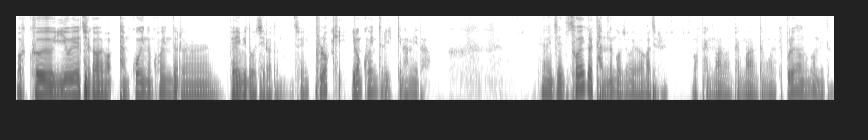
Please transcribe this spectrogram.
뭐그 이후에 제가 담고 있는 코인들은 베이비도지라든지 플로키 이런 코인들이 있긴 합니다. 그냥 이제 소액을 담는 거죠 여러 가지를 뭐 100만 원, 100만 원, 100만 원 이렇게 뿌려놓는 겁니다.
